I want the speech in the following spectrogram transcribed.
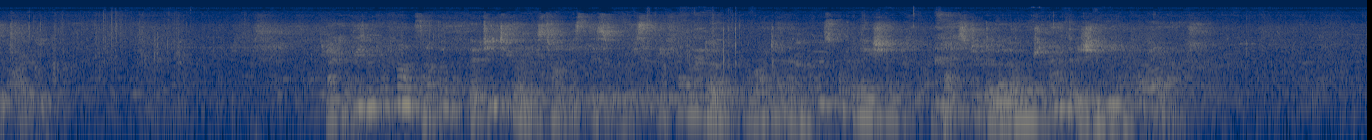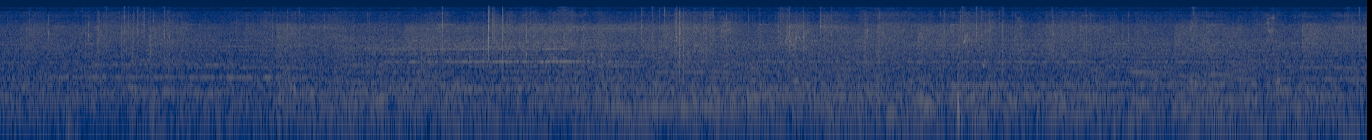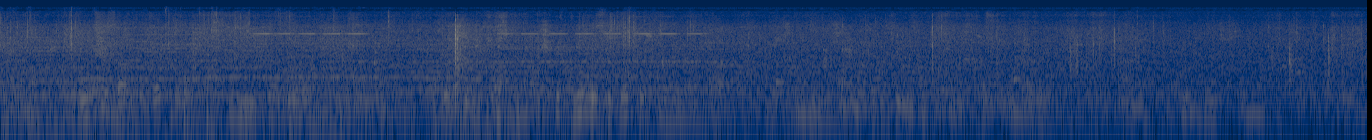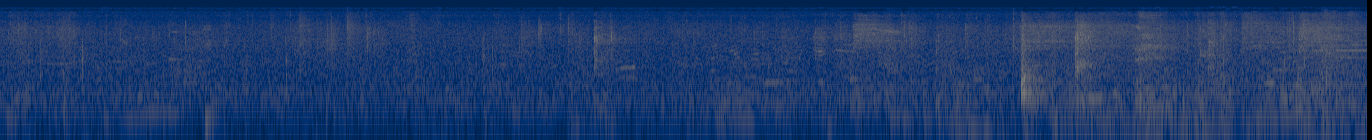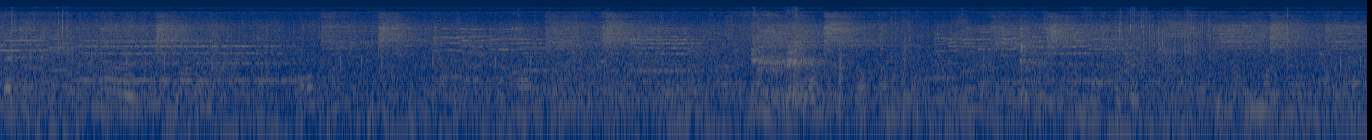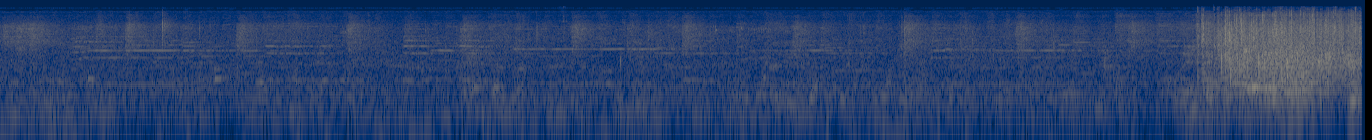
than I do. For France, number 32 on this top. This recently formed writer and host combination, Maestro de la Loge and Julien Thank you. Gracias.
